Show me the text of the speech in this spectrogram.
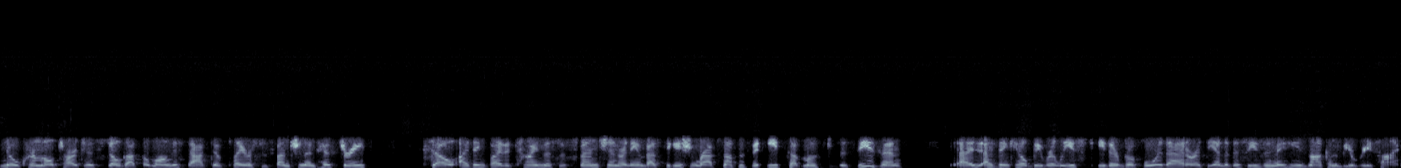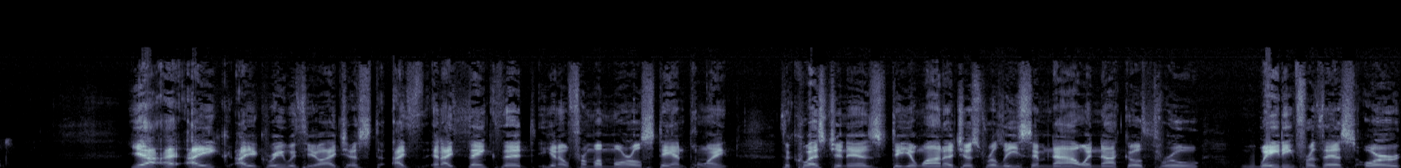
no criminal charges, still got the longest active player suspension in history. So I think by the time the suspension or the investigation wraps up, if it eats up most of the season, I, I think he'll be released either before that or at the end of the season, and he's not going to be re-signed. Yeah, I, I, I agree with you. I just I and I think that you know from a moral standpoint, the question is, do you want to just release him now and not go through waiting for this, or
